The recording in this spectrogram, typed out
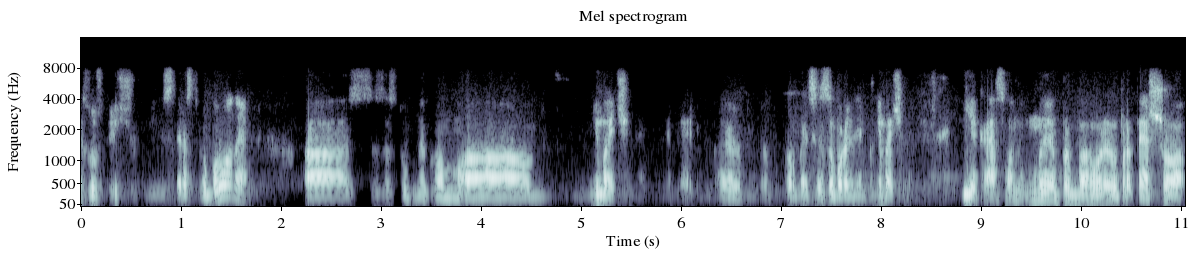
зустріч в міністерстві оборони з заступником Німеччини оборони Німеччини. І якраз вони ми говорили про те, що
